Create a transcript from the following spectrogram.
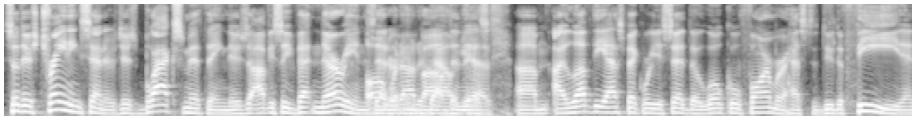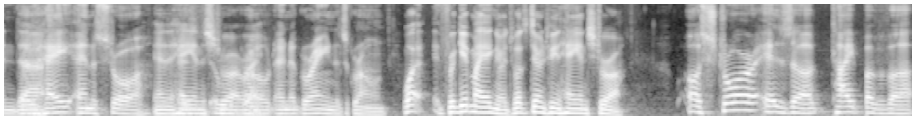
so there's training centers, there's blacksmithing, there's obviously veterinarians Oh, that are involved doubt, in this. yes. Um, I love the aspect where you said the local farmer has to do the feed and The uh, hay and the straw. and the hay and the straw, right. And the grain is grown. what? Forgive my ignorance. What's the difference between hay and straw? Oh, straw is a type of uh,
